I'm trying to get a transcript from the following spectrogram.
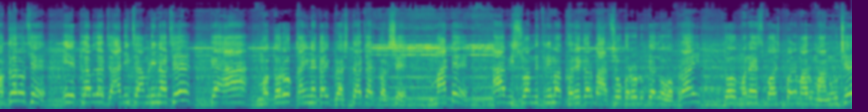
મગરો છે એ એટલા બધા જાડી ચામડીના છે કે આ મગરો કંઈ ને કંઈ ભ્રષ્ટાચાર કરશે. માટે આ વિશ્વામિત્રીમાં ખરેખર બારસો કરોડ રૂપિયા જો વપરાય તો મને સ્પષ્ટપણે મારું માનવું છે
